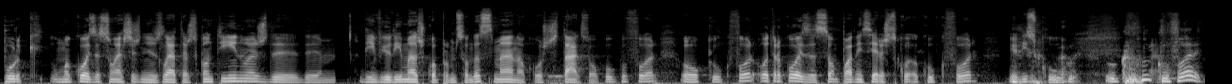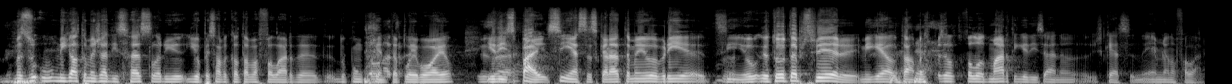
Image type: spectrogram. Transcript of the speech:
Porque uma coisa são estas newsletters contínuas de, de, de envio de e-mails com a promoção da semana, ou com os destaques, ou com o que for, ou com o que for. Outra coisa são, podem ser as com o que for eu disse cu. o que for. Mas o, o, Miguel também já disse hustler e eu, eu pensava que ele estava a falar de, de, do concorrente da Playboy. E eu disse, pai, sim, essa se calhar também eu abria. Sim, eu estou a perceber, Miguel, tá, mas depois ele falou de marketing e eu disse, ah, não, esquece, é melhor não falar.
